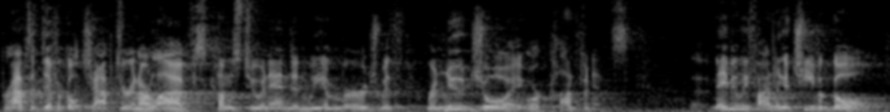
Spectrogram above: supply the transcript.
Perhaps a difficult chapter in our lives comes to an end and we emerge with renewed joy or confidence. Maybe we finally achieve a goal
